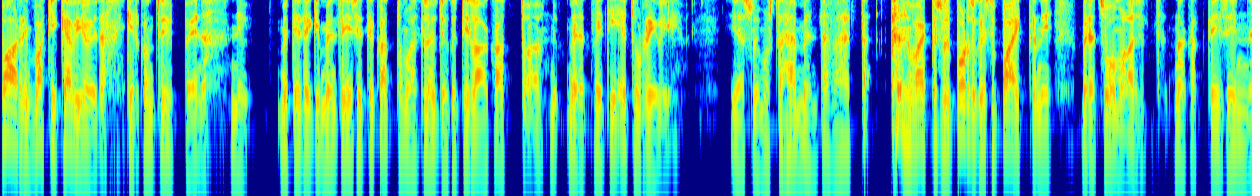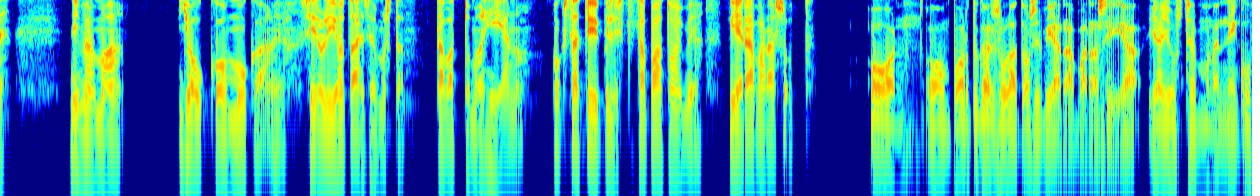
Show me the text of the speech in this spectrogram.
paarin vakikävijöitä kirkon tyyppeinä, niin me tietenkin mentiin sitten katsomaan, että löytyykö tilaa kattoa. Meidät vietiin eturiviin ja se oli minusta hämmentävää, että vaikka se oli portugalisi paikka, niin meidät suomalaiset nakattiin sinne nimenomaan joukkoon mukaan ja siinä oli jotain semmoista tavattoman hienoa. Onko tämä tyypillistä tapaa toimia vieraanvaraisuutta? On, on. Portugalissa ollaan tosi vieraanvaraisia ja, ja just semmoinen niin kuin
